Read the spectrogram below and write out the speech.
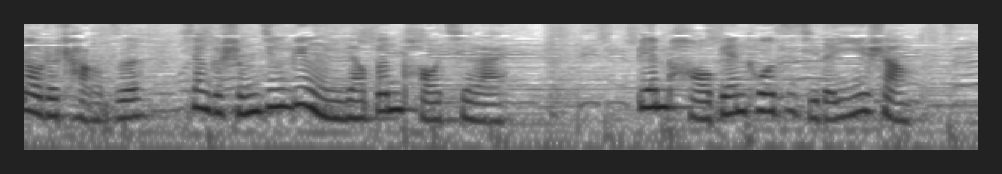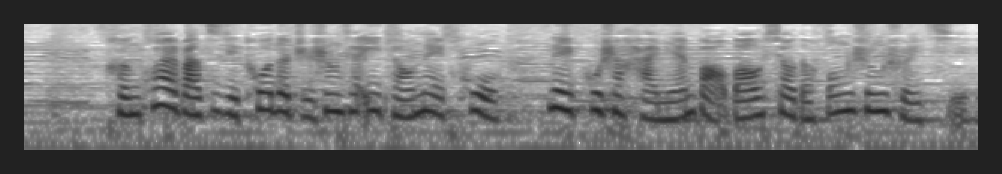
绕着场子像个神经病一样奔跑起来，边跑边脱自己的衣裳，很快把自己脱得只剩下一条内裤，内裤上海绵宝宝笑得风生水起。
